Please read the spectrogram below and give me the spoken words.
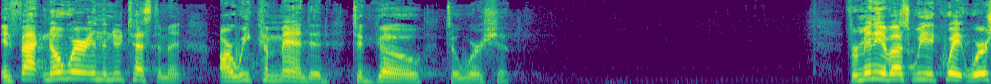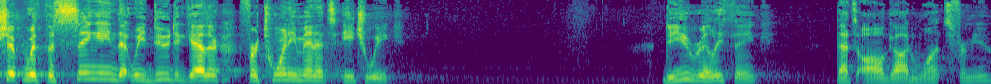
In fact, nowhere in the New Testament are we commanded to go to worship. For many of us, we equate worship with the singing that we do together for 20 minutes each week. Do you really think that's all God wants from you?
